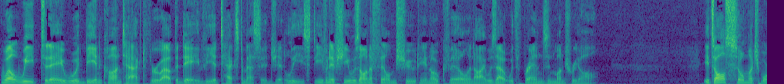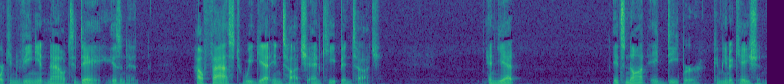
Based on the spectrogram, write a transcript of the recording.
Well, we today would be in contact throughout the day via text message, at least, even if she was on a film shoot in Oakville and I was out with friends in Montreal. It's all so much more convenient now today, isn't it? How fast we get in touch and keep in touch. And yet, it's not a deeper communication.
